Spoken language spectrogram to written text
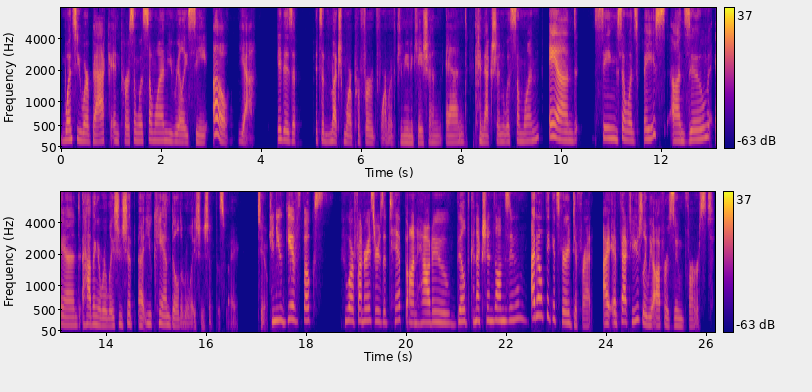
Once you are back in person with someone, you really see, oh, yeah, it is a it's a much more preferred form of communication and connection with someone. And seeing someone's face on Zoom and having a relationship, uh, you can build a relationship this way too. Can you give folks who are fundraisers a tip on how to build connections on Zoom? I don't think it's very different. I, in fact, usually we offer Zoom first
